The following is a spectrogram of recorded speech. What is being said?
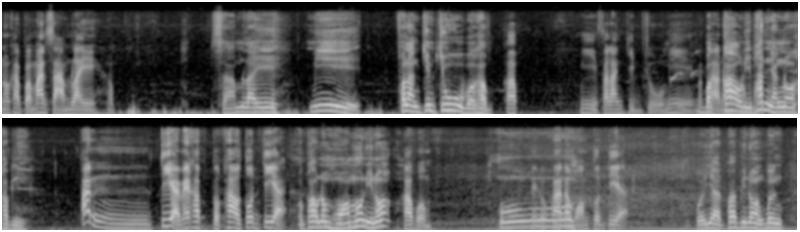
เนาะครับ ประมาณสามไร่ครับ สามไร่มีฝรั่งกิมจูบ่ครับครับ มีฝรั่งกิมจูมีบักข้าวนี่พันธุ์หยังเนาะครับนี่พันธุ์เตี้ยไหมครับบักข้าวต้นเตี้ย บักพร้าวน้ำหอมเฮานี่เนาะครับผม โอ้เป็นบักข้าวน้ำหอมต้นเตี้ย ขออนุญาตพาพี่น้องเบิ่งครับ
